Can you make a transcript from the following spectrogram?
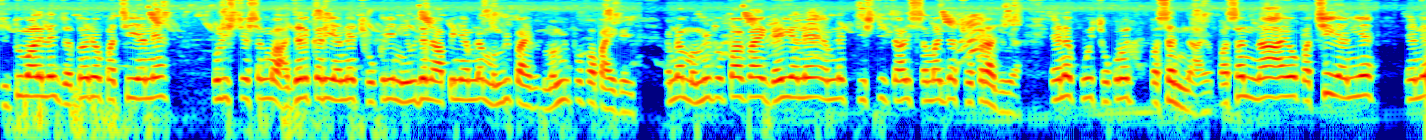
જીતુ માળી લઈને જતો રહ્યો પછી એને પોલીસ સ્ટેશનમાં હાજર કરી અને છોકરી નિવેદન આપીને એમના મમ્મી પાસે મમ્મી પપ્પા પાસે ગઈ. એમના મમ્મી પપ્પા પાસે ગઈ અને એમને ત્રીસથી ચાલીસ સમાજના છોકરા જોયા. એને કોઈ છોકરો પસંદ ના આવ્યો. પસંદ ના આવ્યો પછી એને એને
